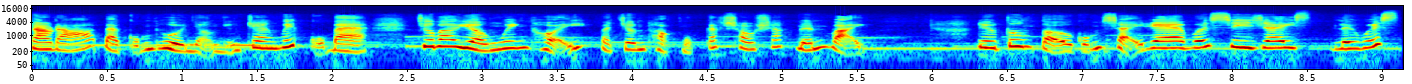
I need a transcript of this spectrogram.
Sau đó, bà cũng thừa nhận những trang viết của bà chưa bao giờ nguyên thủy và chân thật một cách sâu sắc đến vậy. Điều tương tự cũng xảy ra với C.J. Lewis,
